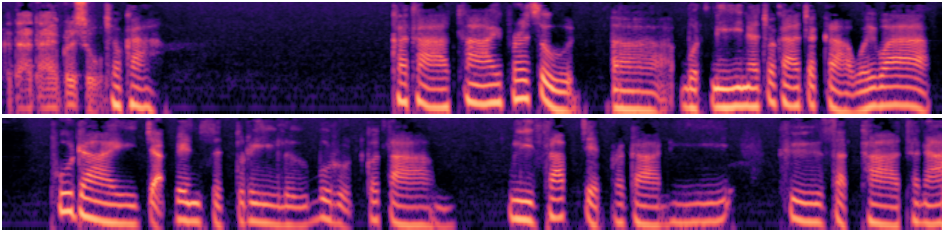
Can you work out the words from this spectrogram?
คาถาท้ายพระสูตรเจ้าค่ะคาถาท้ายพระสูตรเอ่อบทนี้นะเจ้าค่ะจะกล่าวไว้ว่า ผู้ใดจะเป็นสตรีหรือบุรุษก็ตาม มีทรัพย์เจ็ดประการนี้ คือศรัทธาธนะ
